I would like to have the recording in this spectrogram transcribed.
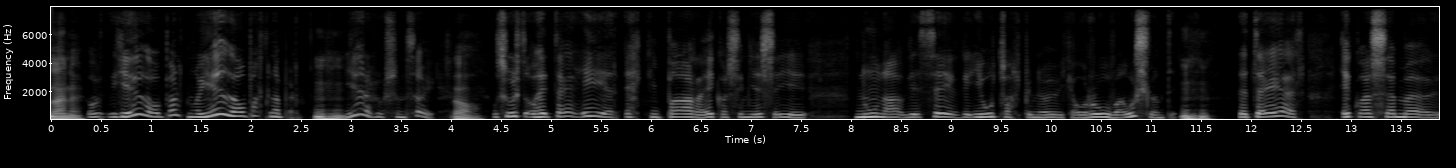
Nei, nei. Og ég á börn og ég á barnabörn, Mm ég er að hugsa um þau. Og veist, og þetta er ekki bara eitthvað sem ég segi núna við þig í útvarpinu hjá Rúfa Úslandi. mm Þetta er eitthvað sem uh,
